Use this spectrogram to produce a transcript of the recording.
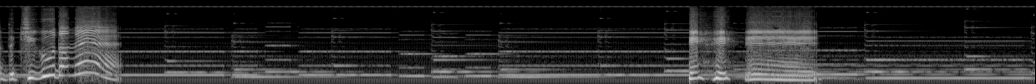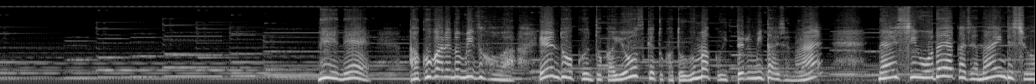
なんて奇遇だね。ねえねえ憧れのみずほは遠藤くんとか陽介とかとうまくいってるみたいじゃない？内心穏やかじゃないんでしょ？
